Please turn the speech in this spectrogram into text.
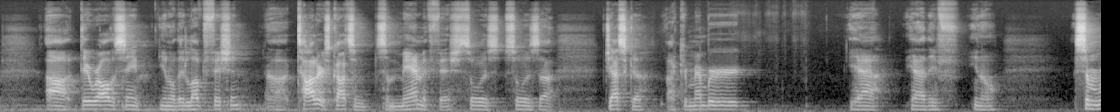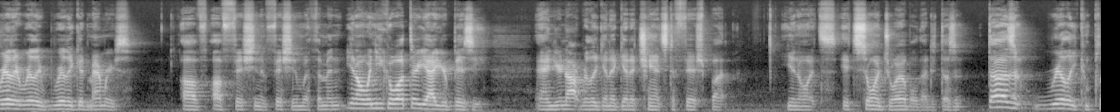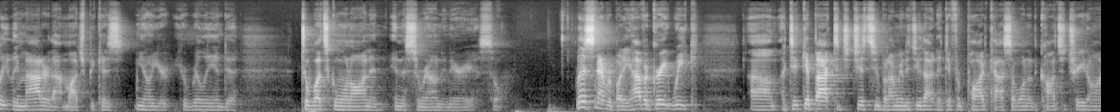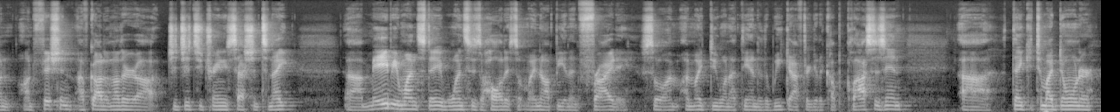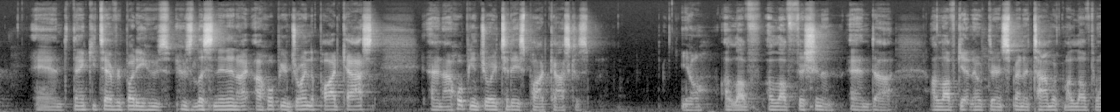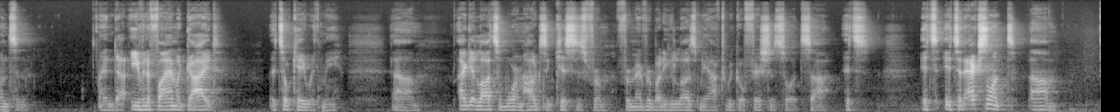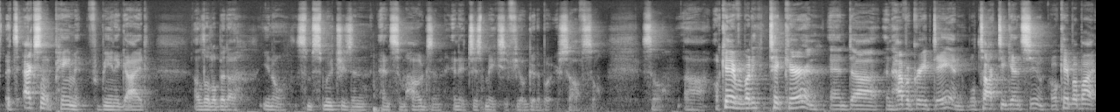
uh, they were all the same you know they loved fishing uh, tyler's caught some some mammoth fish so is so is uh, jessica i can remember yeah yeah they've you know some really really really good memories of of fishing and fishing with them. And you know, when you go out there, yeah, you're busy, and you're not really gonna get a chance to fish. But you know, it's it's so enjoyable that it doesn't doesn't really completely matter that much because you know you're you're really into to what's going on in, in the surrounding areas. So listen, everybody, have a great week. Um, I did get back to jiu-jitsu, but I'm going to do that in a different podcast. I wanted to concentrate on on fishing. I've got another uh, jiu-jitsu training session tonight uh, maybe Wednesday. Wednesday's a holiday, so it might not be. And then Friday, so I'm, i might do one at the end of the week after I get a couple classes in. Uh, thank you to my donor, and thank you to everybody who's who's listening in. I, I hope you're enjoying the podcast, and I hope you enjoyed today's podcast because, you know, I love I love fishing and and uh, I love getting out there and spending time with my loved ones and and uh, even if I am a guide, it's okay with me. Um, I get lots of warm hugs and kisses from from everybody who loves me after we go fishing. So it's uh, it's it's it's an excellent um, it's excellent payment for being a guide. A little bit of you know some smooches and, and some hugs and, and it just makes you feel good about yourself. So so uh, okay everybody take care and and uh, and have a great day and we'll talk to you again soon. Okay bye bye.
